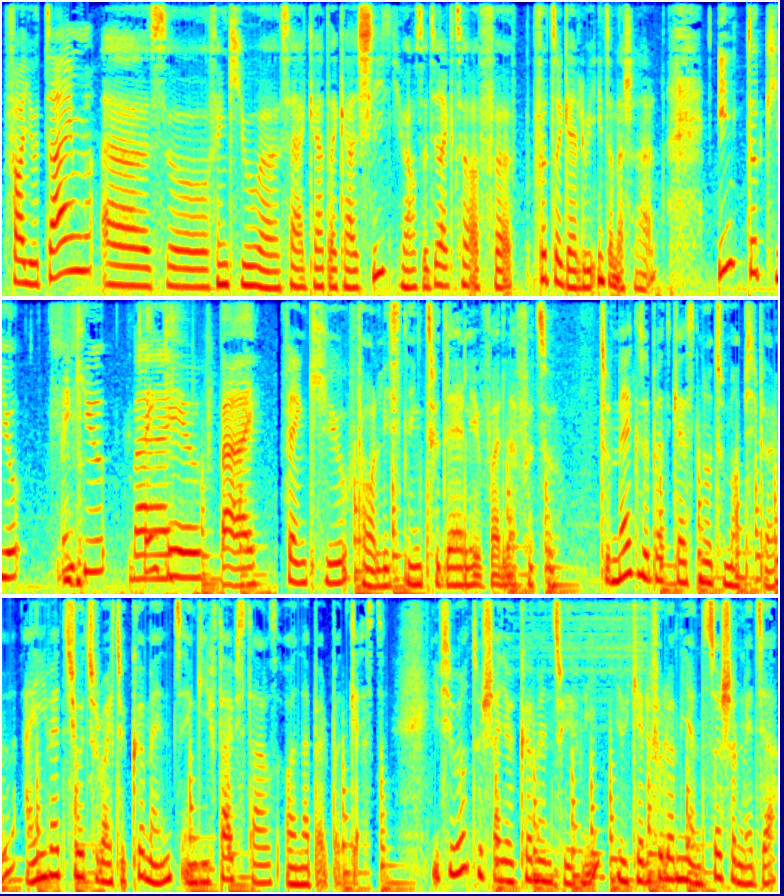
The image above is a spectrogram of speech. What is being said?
for your time. Uh, so thank you, uh, Sayaka Takahashi. You are the director of uh, Photo Gallery International in Tokyo. Thank you. Bye. Thank you. Bye. Thank you for listening today, Les Voix de la Photo. To make the podcast known to more people, I invite you to write a comment and give 5 stars on Apple Podcast. If you want to share your comments with me, you can follow me on social media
